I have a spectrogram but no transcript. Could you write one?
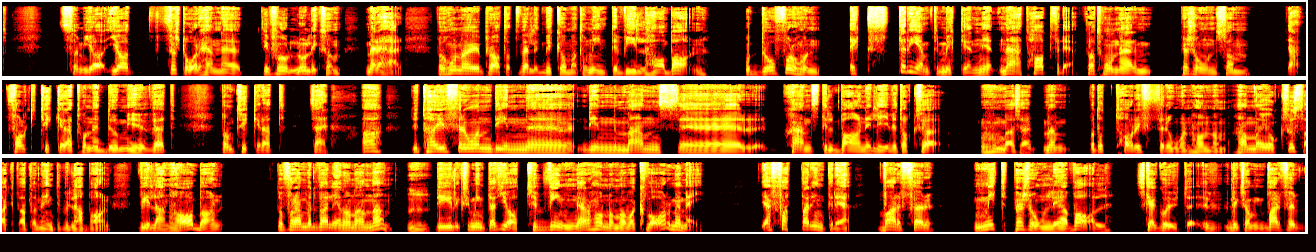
som jag, jag förstår henne till fullo liksom med det här. För hon har ju pratat väldigt mycket om att hon inte vill ha barn. Och då får hon extremt mycket näthat för det. För att hon är en person som, ja, folk tycker att hon är dum i huvudet. De tycker att, så här, ah, du tar ju ifrån din, eh, din mans eh, chans till barn i livet också. Och hon bara så här, men vadå tar ifrån honom? Han har ju också sagt att han inte vill ha barn. Vill han ha barn, då får han väl välja någon annan. Mm. Det är ju liksom inte att jag tvingar honom att vara kvar med mig. Jag fattar inte det. Varför mitt personliga val ska gå ut, liksom, varför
